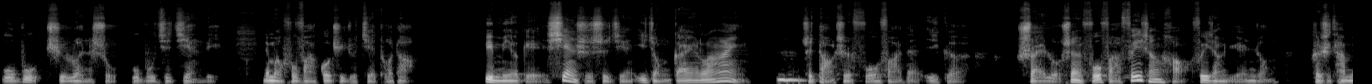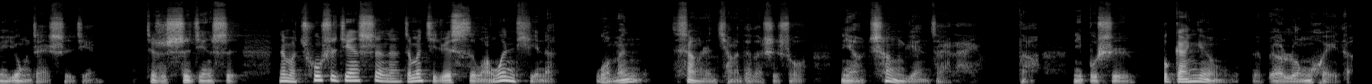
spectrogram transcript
无不去论述，无不去建立。那么佛法过去就解脱到，并没有给现实世间一种 guideline，嗯，所以导致佛法的一个衰落。虽然佛法非常好，非常圆融，可是它没用在世间，这是世间事。那么出世间事呢？怎么解决死亡问题呢？我们上人强调的是说。你要乘愿再来啊！你不是不甘愿要轮回的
